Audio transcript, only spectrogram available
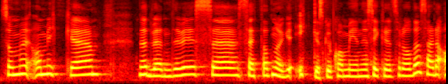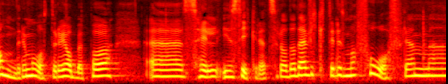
Som om ikke nødvendigvis eh, sett at Norge ikke skulle komme inn i Sikkerhetsrådet, så er det andre måter å jobbe på eh, selv i Sikkerhetsrådet. Og Det er viktig liksom, å få frem eh,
